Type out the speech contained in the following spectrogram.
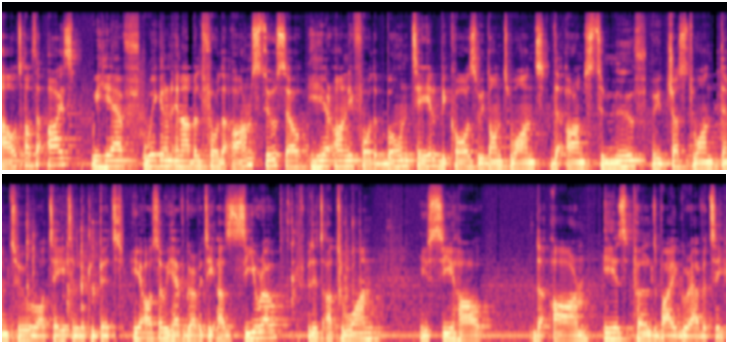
out of the eyes. We have wiggling enabled for the arms too. So here only for the bone tail because we don't want the arms to move. We just want them to rotate a little bit. Here also we have gravity as zero. Put it at one, you see how the arm is pulled by gravity.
